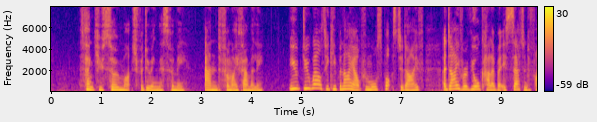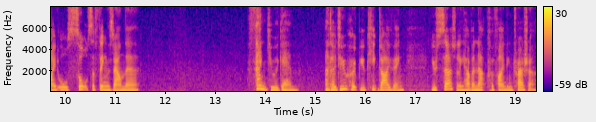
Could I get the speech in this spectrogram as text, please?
Thank you so much for doing this for me, and for my family. You do well to keep an eye out for more spots to dive. A diver of your caliber is certain to find all sorts of things down there. Thank you again. And I do hope you keep diving. You certainly have a knack for finding treasure.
